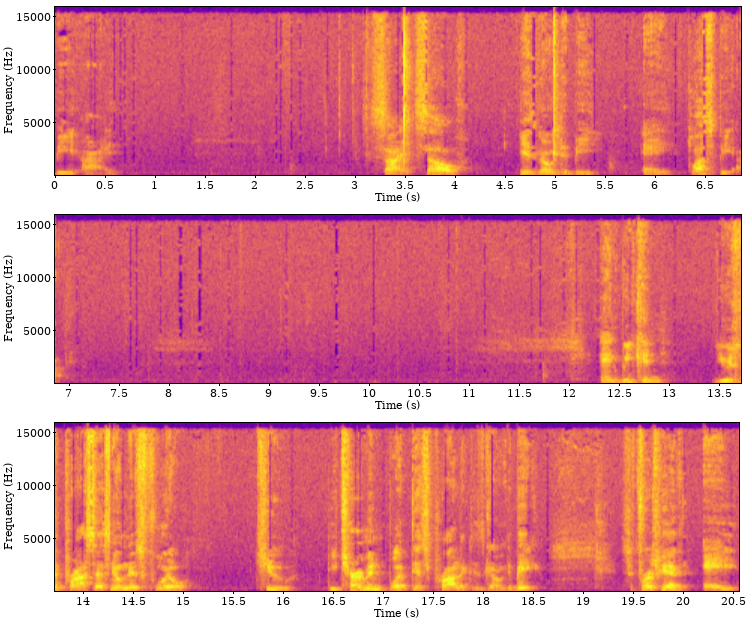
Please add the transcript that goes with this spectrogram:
BI. Psi itself is going to be a plus bi. And we can use the process known as FOIL to determine what this product is going to be. So first we have a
